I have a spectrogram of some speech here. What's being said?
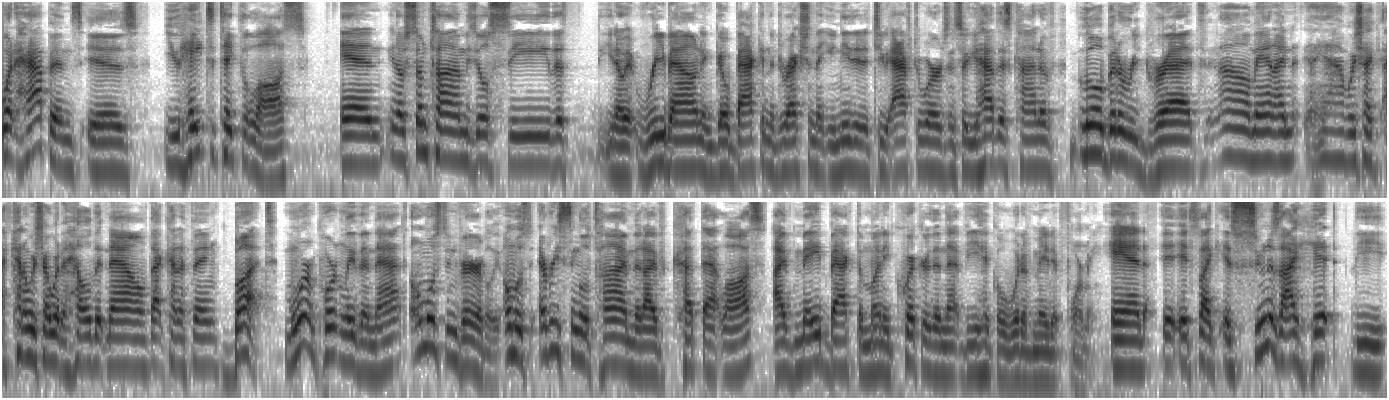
what happens is you hate to take the loss. And you know, sometimes you'll see the you know it rebound and go back in the direction that you needed it to afterwards. And so you have this kind of little bit of regret. Oh man i yeah i wish i, I kind of wish i would have held it now that kind of thing. But more importantly than that almost invariably almost every single time that i've cut that loss i've made back the money quicker than that vehicle would have made it for me. And it's like as soon as i hit the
